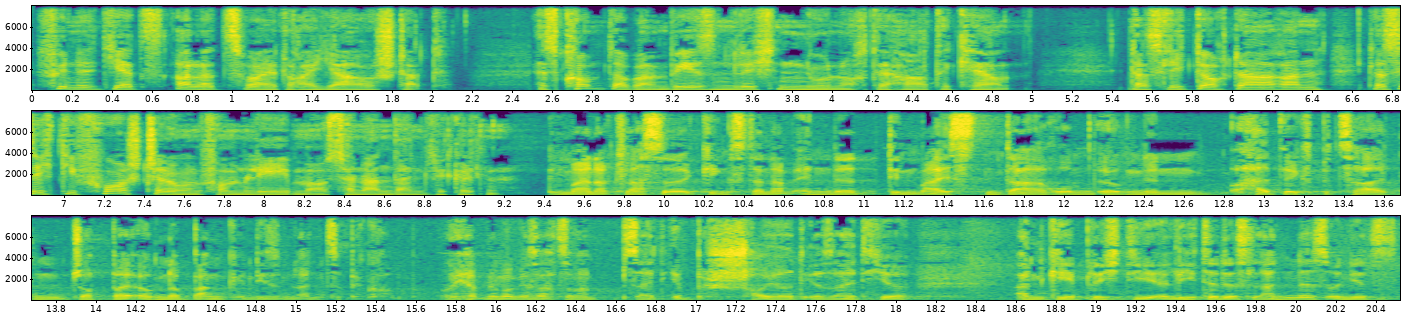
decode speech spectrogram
findet jetzt alle zwei, drei Jahre statt. Es kommt aber im Wesentlichen nur noch der harte Kern. Das liegt auch daran, dass sich die Vorstellungen vom Leben auseinanderentwickelten. In meiner Klasse ging es dann am Ende den meisten darum, irgendeinen halbwegs bezahlten Job bei irgendeiner Bank in diesem Land zu bekommen. Und ich habe mir immer gesagt, mal, seid ihr bescheuert? Ihr seid hier angeblich die Elite des Landes und jetzt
